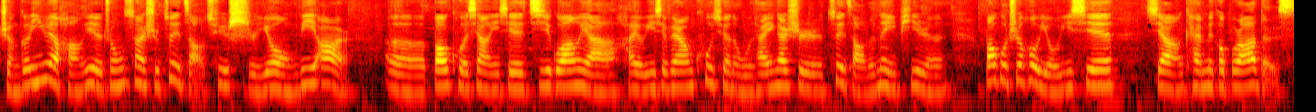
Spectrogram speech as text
整个音乐行业中算是最早去使用 VR。呃，包括像一些激光呀，还有一些非常酷炫的舞台，应该是最早的那一批人。包括之后有一些像 Chemical Brothers，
